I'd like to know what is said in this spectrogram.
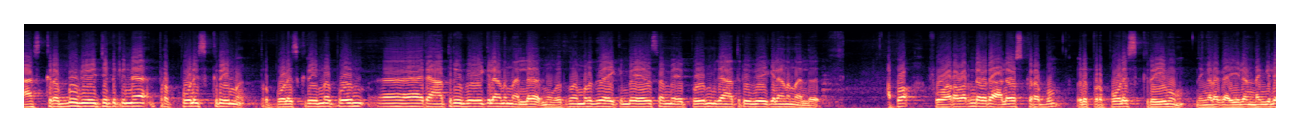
ആ സ്ക്രബ് ഉപയോഗിച്ചിട്ട് പിന്നെ പ്രൊപ്പോളിസ് ക്രീം പ്രൊപ്പോളിസ് ക്രീം എപ്പോഴും രാത്രി ഉപയോഗിക്കലാണ് നല്ലത്. മുഖത്ത് നമ്മൾ കഴിക്കുമ്പോൾ ഏത് സമയം എപ്പോഴും രാത്രി ഉപയോഗിക്കലാണ് നല്ലത്. അപ്പോൾ ഫോർ അവറിന്റെ ഒരു അലോ സ്ക്രബും ഒരു പ്രൊപ്പോളിസ് ക്രീമും നിങ്ങളുടെ കയ്യിലുണ്ടെങ്കിൽ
